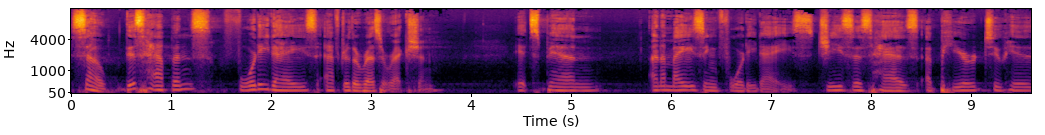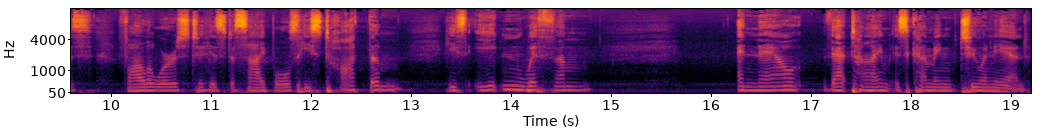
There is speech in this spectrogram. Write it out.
So, this happens 40 days after the resurrection. It's been an amazing 40 days. Jesus has appeared to his followers, to his disciples. He's taught them, he's eaten with them. And now that time is coming to an end.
